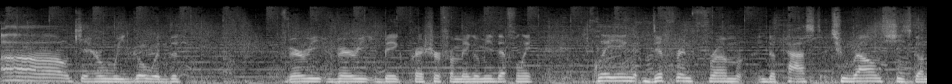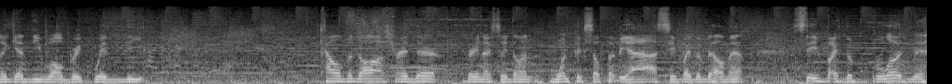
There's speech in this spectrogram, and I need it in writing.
Ah, okay, here we go with the very, very big pressure from Megumi, definitely. Playing different from the past two rounds. She's gonna get the wall break with the Calvados right there. Very nicely done. One pixel but Yeah, saved by the bell, man. Saved by the blood, man.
